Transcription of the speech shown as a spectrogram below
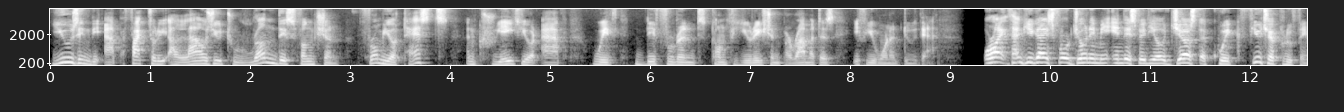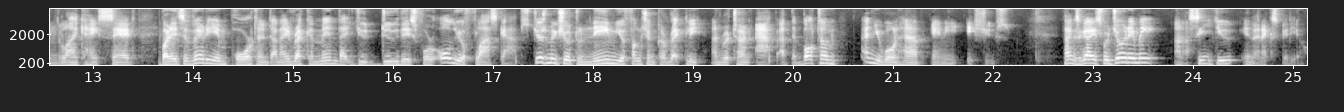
Using the app factory allows you to run this function from your tests and create your app with different configuration parameters if you want to do that. Alright, thank you guys for joining me in this video. Just a quick future proofing, like I said, but it's very important and I recommend that you do this for all your Flask apps. Just make sure to name your function correctly and return app at the bottom and you won't have any issues. Thanks guys for joining me and I'll see you in the next video.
